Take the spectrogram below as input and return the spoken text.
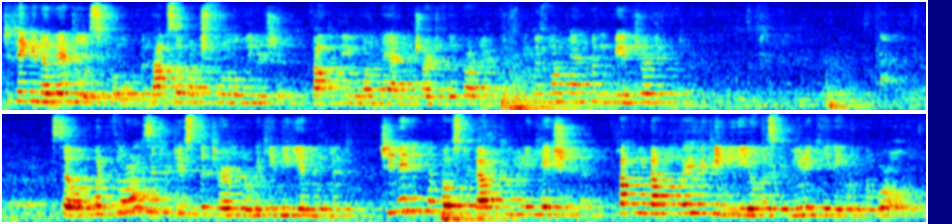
to take an evangelist role, but not so much formal leadership, not to be one man in charge of the project, because one man couldn't be in charge of it. So when Florence introduced the term the Wikimedia movement, she made it in a post about communication, talking about the way Wikimedia was communicating with the world,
